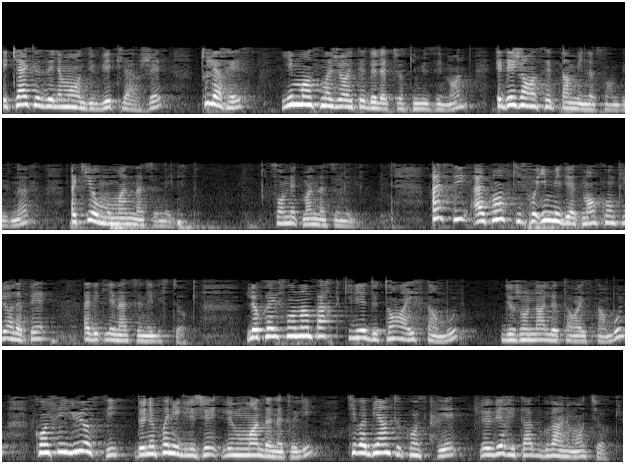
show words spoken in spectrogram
et quelques éléments du vieux clergé, tout le reste, l'immense majorité de la Turquie musulmane, est déjà en septembre 1919 acquis au mouvement nationaliste, son nettement nationaliste. Ainsi, elle pense qu'il faut immédiatement conclure la paix avec les nationalistes turcs. Le correspondant particulier du temps à Istanbul, du journal Le Temps à Istanbul, conseille lui aussi de ne pas négliger le mouvement d'Anatolie, qui va bientôt constituer le véritable gouvernement turc.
